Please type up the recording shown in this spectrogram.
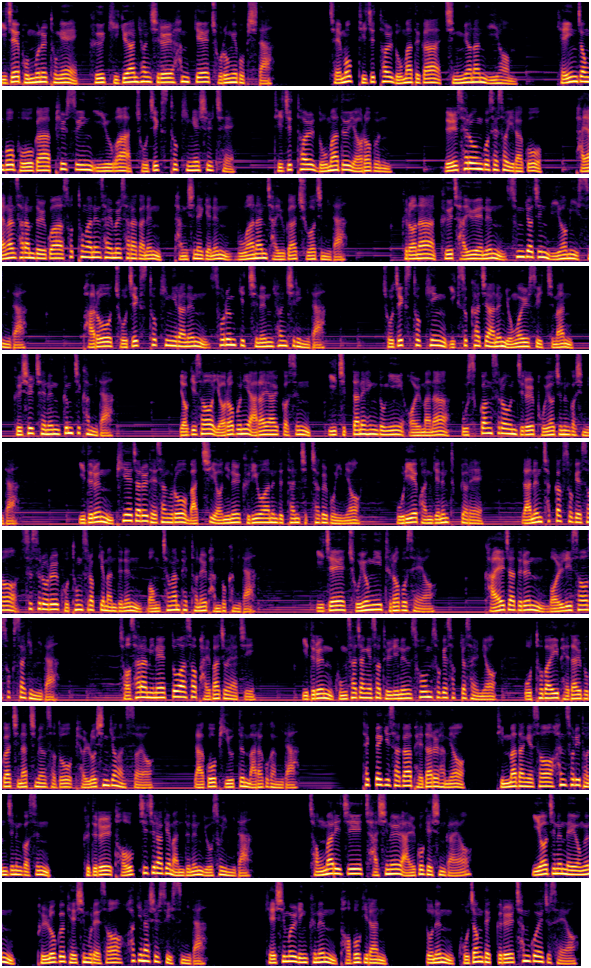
이제 본문을 통해 그 기괴한 현실을 함께 조롱해 봅시다. 제목 디지털 노마드가 직면한 위험. 개인정보 보호가 필수인 이유와 조직 스토킹의 실체. 디지털 노마드 여러분. 늘 새로운 곳에서 일하고 다양한 사람들과 소통하는 삶을 살아가는 당신에게는 무한한 자유가 주어집니다. 그러나 그 자유에는 숨겨진 위험이 있습니다. 바로 조직 스토킹이라는 소름 끼치는 현실입니다. 조직 스토킹 익숙하지 않은 용어일 수 있지만 그 실체는 끔찍합니다. 여기서 여러분이 알아야 할 것은 이 집단의 행동이 얼마나 우스꽝스러운지를 보여주는 것입니다. 이들은 피해자를 대상으로 마치 연인을 그리워하는 듯한 집착을 보이며 우리의 관계는 특별해 라는 착각 속에서 스스로를 고통스럽게 만드는 멍청한 패턴을 반복합니다. 이제 조용히 들어보세요. 가해자들은 멀리서 속삭입니다. 저 사람이네 또 와서 밟아줘야지. 이들은 공사장에서 들리는 소음 속에 섞여 살며 오토바이 배달부가 지나치면서도 별로 신경 안 써요. 라고 비웃듯 말하고 갑니다. 택배기사가 배달을 하며 뒷마당에서 한 소리 던지는 것은 그들을 더욱 찌질하게 만드는 요소입니다. 정말이지 자신을 알고 계신가요? 이어지는 내용은 블로그 게시물에서 확인하실 수 있습니다. 게시물 링크는 더보기란 또는 고정 댓글을 참고해주세요.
